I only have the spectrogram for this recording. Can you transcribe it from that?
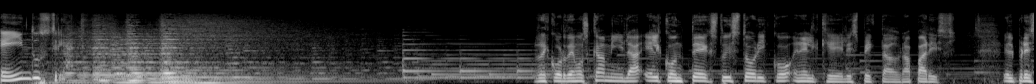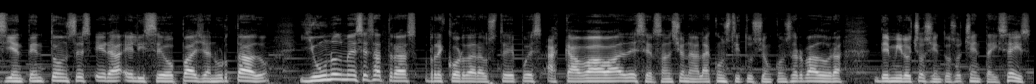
e industrial. Recordemos, Camila, el contexto histórico en el que el espectador aparece. El presidente entonces era Eliseo Payán Hurtado y unos meses atrás, recordará usted, pues acababa de ser sancionada la Constitución Conservadora de 1886.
